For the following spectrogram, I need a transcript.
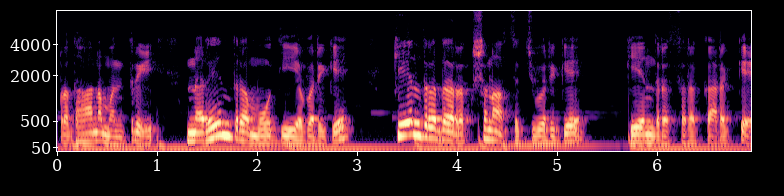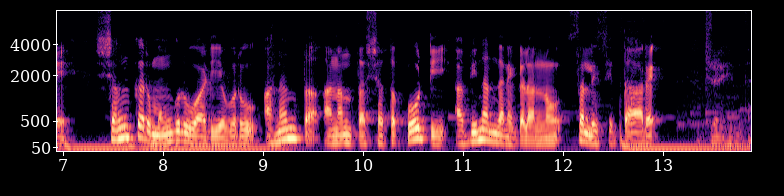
ಪ್ರಧಾನಮಂತ್ರಿ ನರೇಂದ್ರ ಮೋದಿಯವರಿಗೆ, ಕೇಂದ್ರದ ರಕ್ಷಣಾ ಸಚಿವರಿಗೆ, ಕೇಂದ್ರ ಸರ್ಕಾರಕ್ಕೆ ಶಂಕರ್ ಮುಂಗುರುವಾಡಿಯವರು ಅನಂತ ಅನಂತ ಶತಕೋಟಿ ಅಭಿನಂದನೆಗಳನ್ನು ಸಲ್ಲಿಸಿದ್ದಾರೆ. ಜೈ ಹಿಂದ್.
